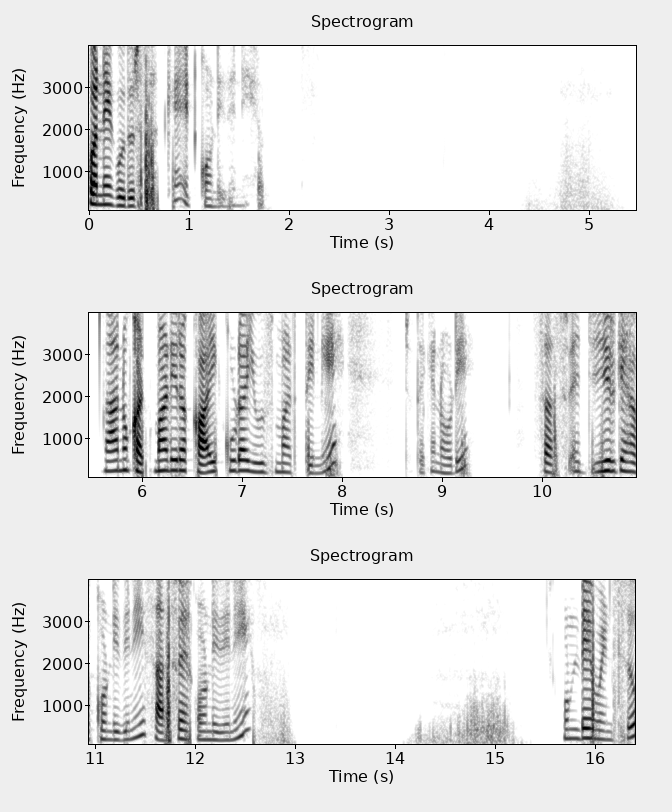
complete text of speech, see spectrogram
ಕೊನೆಗೆ ಉದುರ್ಸೋಕ್ಕೆ ಇಟ್ಕೊಂಡಿದ್ದೀನಿ ನಾನು ಕಟ್ ಮಾಡಿರೋ ಕಾಯಿ ಕೂಡ ಯೂಸ್ ಮಾಡ್ತೀನಿ. ಜೊತೆಗೆ ನೋಡಿ, ಸಾಸಿವೆ ಜೀರಿಗೆ ಹಾಕ್ಕೊಂಡಿದ್ದೀನಿ ಸಾಸಿವೆ ಹಾಕ್ಕೊಂಡಿದ್ದೀನಿ ಉಂಡೆ, ಮೆಣಸು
